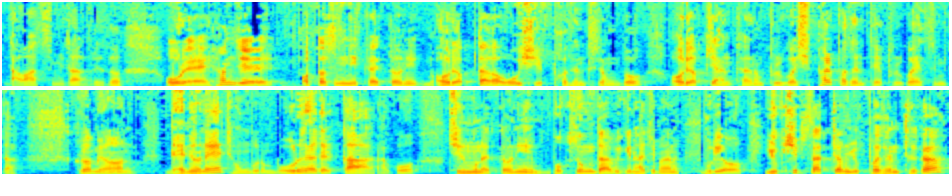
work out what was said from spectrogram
나왔습니다. 그래서 올해 현재 어떻습니까 했더니 어렵다가 50% 정도, 어렵지 않다는 불과 18%에 불과했습니다. 그러면 내년에 정부는 뭘 해야 될까라고 질문했더니 복숭답이긴 하지만 무려 64.6%가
